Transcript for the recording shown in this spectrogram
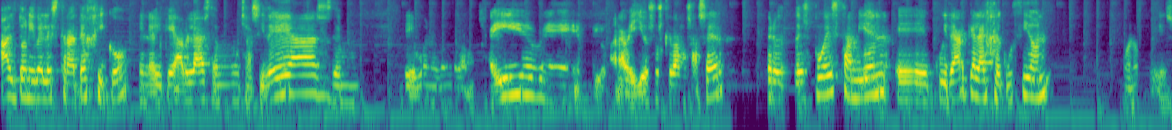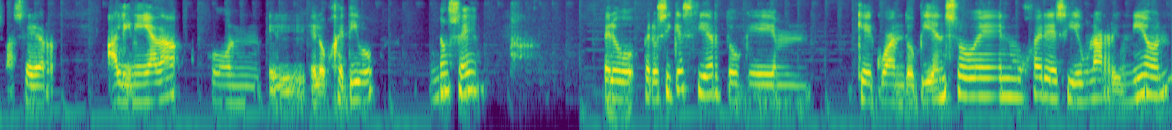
alto nivel estratégico, en el que hablas de muchas ideas, de, bueno, dónde vamos a ir, de lo maravillosos que vamos a ser, pero después también eh, cuidar que la ejecución bueno, pues va a ser alineada con el, objetivo. No sé, pero, pero sí que es cierto que, cuando pienso en mujeres y una reunión,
